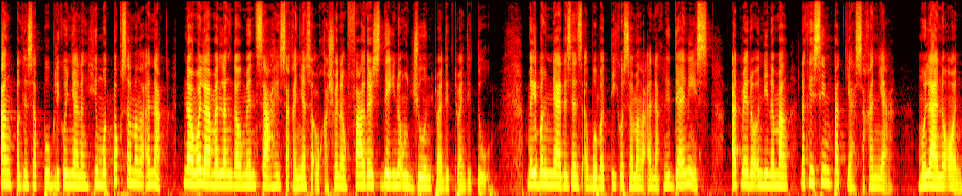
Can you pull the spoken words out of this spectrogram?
ang pagsasapubliko niya ng himotok sa mga anak na wala man lang daw mensahe sa kanya sa okasyon ng Father's Day noong June 2022. May ibang netizens ang bumatiko sa mga anak ni Dennis at mayroon din namang nakisimpatya sa kanya. Mula noon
